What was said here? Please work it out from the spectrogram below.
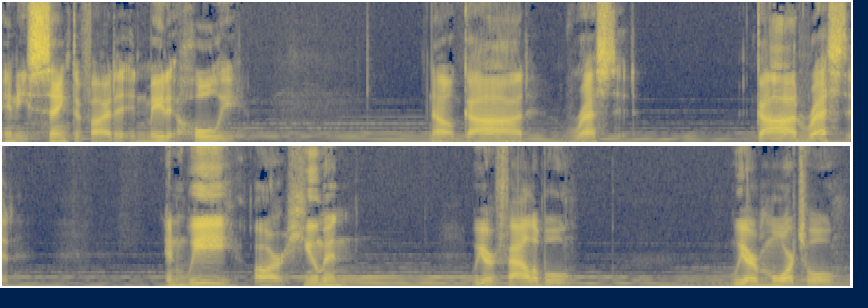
and he sanctified it and made it holy. Now, God rested. God rested. And we are human. We are fallible. We are mortal.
